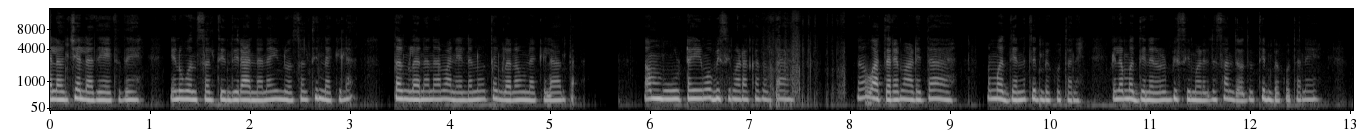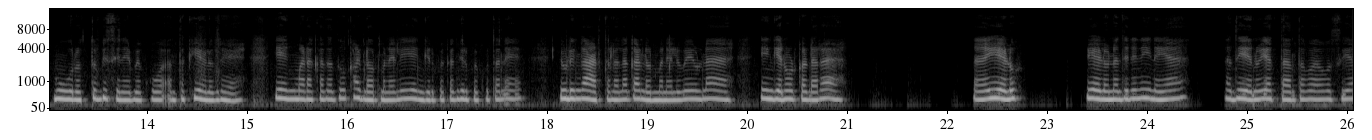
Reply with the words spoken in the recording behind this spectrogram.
ಎಲ್ಲ ಚೆಲ್ಲದೇ ಆಯ್ತದೆ. ಇನ್ನು ಒಂದು ಸಲ ತಿಂದಿರ ಅನ್ನನ ಇನ್ನೊಂದು ಸಲ ತಿನ್ನೋಕ್ಕಿಲ್ಲ ತಂಗ್ಳನ ನಾನು ಮನೆಯಲ್ಲೂ ತಂಗ್ಳನ ಉಣ್ಣಕ್ಕಿಲ್ಲ ಅಂತ. ನಮ್ಮ ಊಟ ಟೈಮು ಬಿಸಿ ಮಾಡೋಕ್ಕದ ಒತ್ತರೆ ಮಾಡಿದ್ದ. ಮಧ್ಯಾಹ್ನ ತಿನ್ನಬೇಕು ತಾನೆ. ಇಲ್ಲ ಮಧ್ಯಾಹ್ನ ಬಿಸಿ ಮಾಡಿದರೆ ಸಂಜೆ ಹೊತ್ತು ತಿನ್ನಬೇಕು ತಾನೆ. ಮೂರೊತ್ತು ಬಿಸಿನೇ ಬೇಕು ಅಂತ ಕೇಳಿದ್ರೆ, ಹೆಂಗೆ ಮಾಡೋಕ್ಕದು ಗಂಡವ್ರ ಮನೇಲಿ ಹೆಂಗಿರ್ಬೇಕಂಗಿರ್ಬೇಕು ತಾನೆ? ಇವಳು ಹಿಂಗೆ ಆಡ್ತಾಳಲ್ಲ ಗಂಡವ್ರ ಮನೇಲಿ ಇವಳ ಹಿಂಗೆ ನೋಡ್ಕೊಂಡಾರ? ಹೇಳು. ಹೇಳು ನಂದಿನಿ, ನೀನೇ? ಅದೇನು ಎತ್ತ ಅಂತ ವಸಿಯ?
